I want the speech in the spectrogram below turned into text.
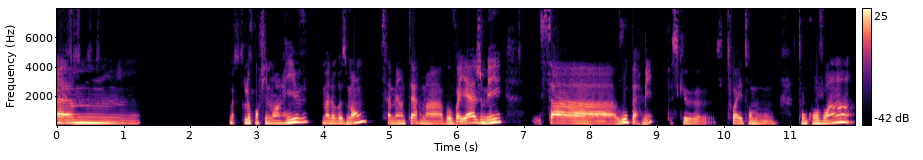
Euh, le confinement arrive, malheureusement, ça met un terme à vos voyages, mais ça vous permet, parce que toi et ton, ton conjoint,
